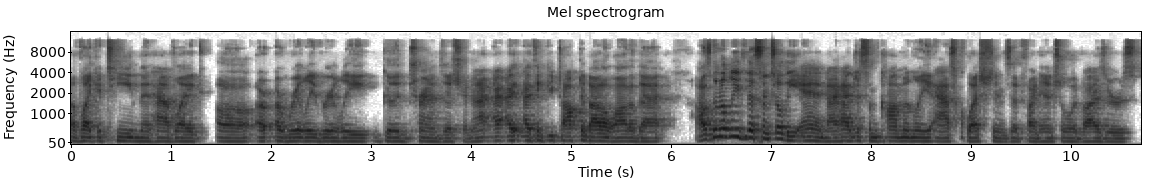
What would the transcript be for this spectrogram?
of like a team that have like a, a really really good transition. I, I I think you talked about a lot of that. I was going to leave this until the end. I had just some commonly asked questions that financial advisors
